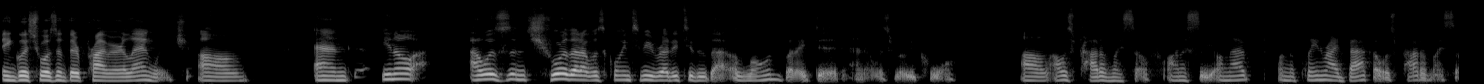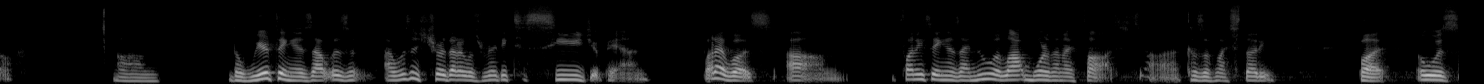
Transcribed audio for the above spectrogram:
English wasn't their primary language. Um, and, you know, I wasn't sure that I was going to be ready to do that alone, but I did, and it was really cool. Um, I was proud of myself, honestly. On that, on the plane ride back, I was proud of myself. Um, the weird thing is I wasn't I wasn't sure that I was ready to see Japan, but I was. Um, funny thing is I knew a lot more than I thought because uh, of my study, but it was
